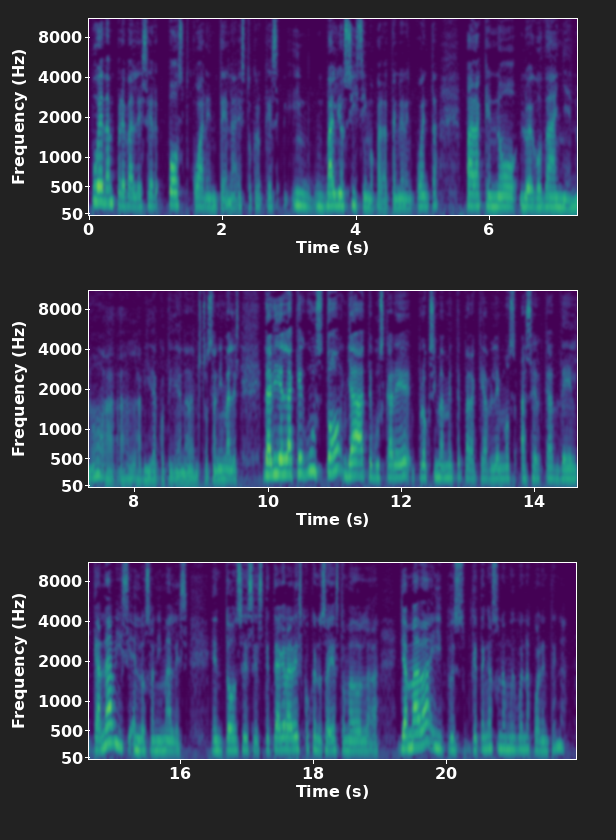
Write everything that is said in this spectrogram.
puedan prevalecer post cuarentena. Esto creo que es valiosísimo para tener en cuenta para que no luego dañe ¿no? a, a la vida cotidiana de nuestros animales. Dariela, qué gusto. Ya te buscaré próximamente para que hablemos acerca del cannabis en los animales. Entonces, este, te agradezco que nos hayas tomado la llamada y pues que tengas una muy buena cuarentena. Carolina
